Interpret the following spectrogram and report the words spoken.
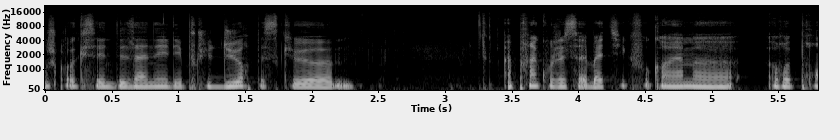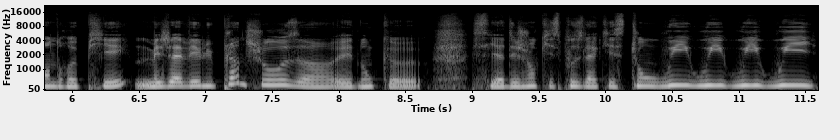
Je crois que c'est une des années les plus dures parce que après un congé sabbatique, il faut quand même reprendre pied. Mais j'avais lu plein de choses et donc euh, s'il y a des gens qui se posent la question, oui, oui, oui, oui,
